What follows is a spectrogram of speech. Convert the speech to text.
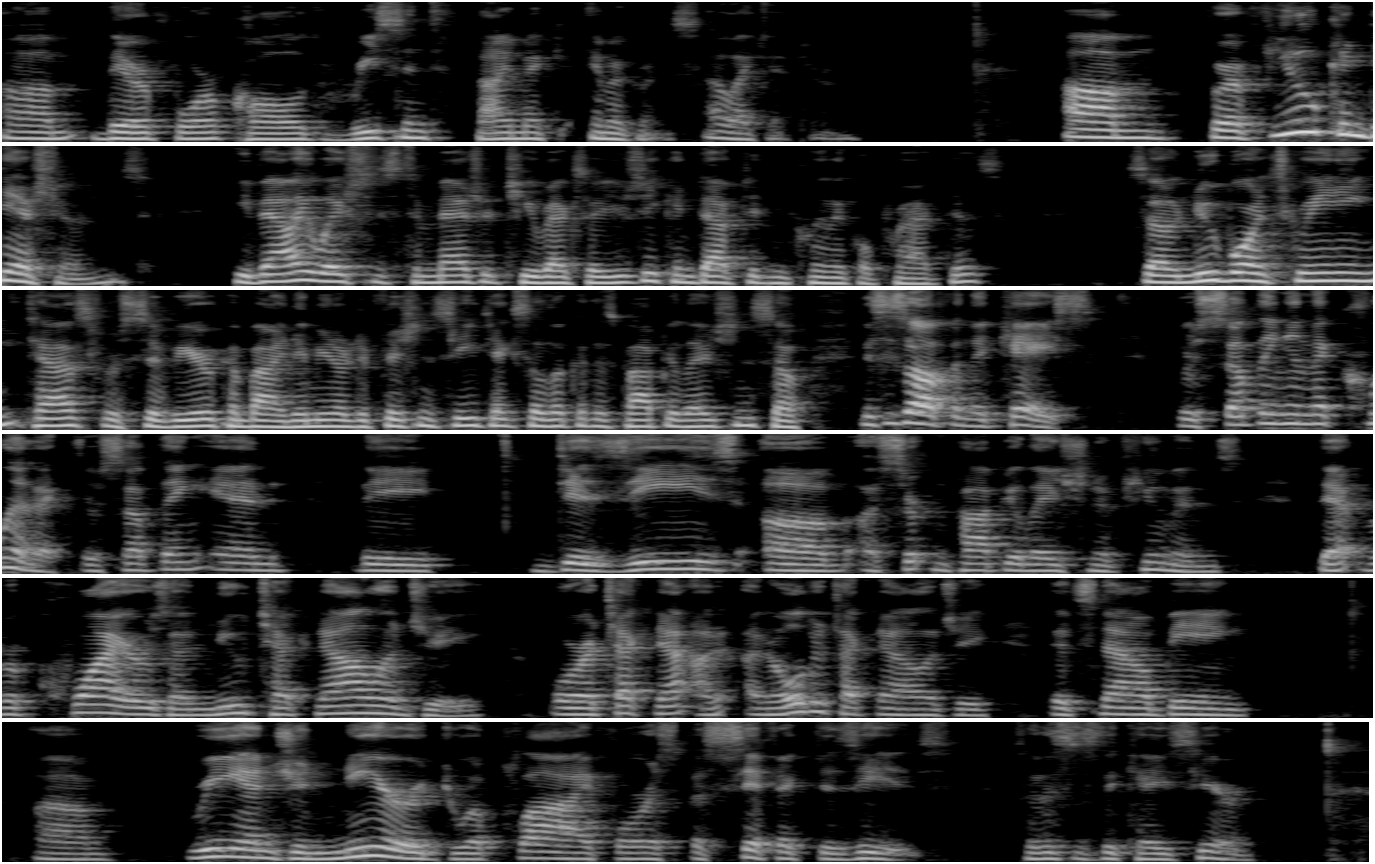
um, therefore called recent thymic immigrants. I like that term. Um, for a few conditions, evaluations to measure Trecs are usually conducted in clinical practice. So, newborn screening tests for severe combined immunodeficiency takes a look at this population. So, this is often the case. There's something in the clinic, there's something in the disease of a certain population of humans that requires a new technology or a techno- an older technology that's now being um, re-engineered to apply for a specific disease. So this is the case here.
